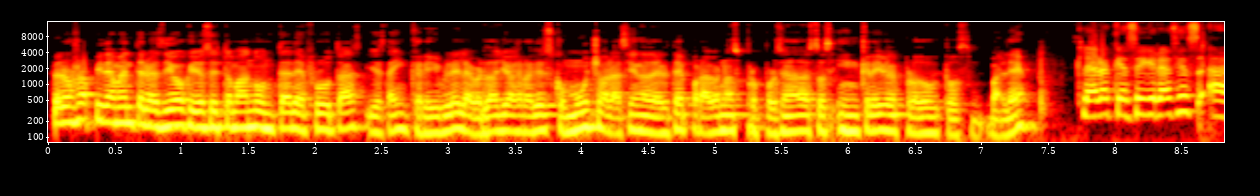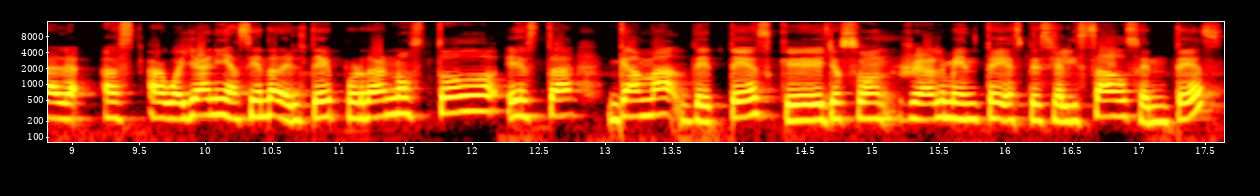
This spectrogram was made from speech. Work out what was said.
Pero rápidamente les digo que yo estoy tomando un té de frutas y está increíble. La verdad yo agradezco mucho a la Hacienda del Té por habernos proporcionado estos increíbles productos, ¿vale? Claro que sí, gracias a, a, Guayani, Hacienda del Té, por darnos toda esta gama de tés que ellos son realmente especializados en tés.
